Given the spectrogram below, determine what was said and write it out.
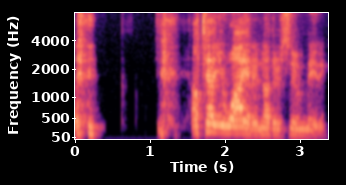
I'll tell you why at another Zoom meeting.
